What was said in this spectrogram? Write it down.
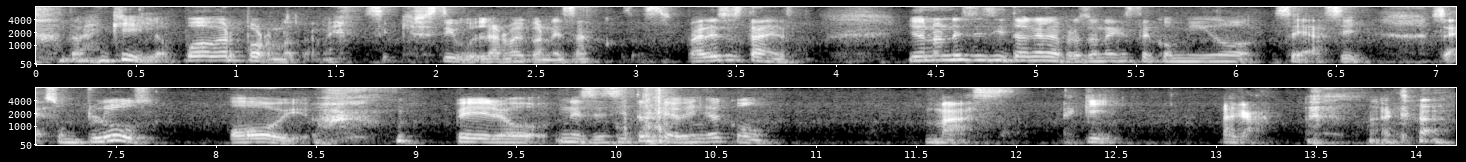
Tranquilo, puedo ver porno también, si quiero estimularme con esas cosas. Para eso está eso. Yo no necesito que la persona que esté conmigo sea así. O sea, es un plus, obvio. Pero necesito que venga con más. Aquí, acá, acá.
